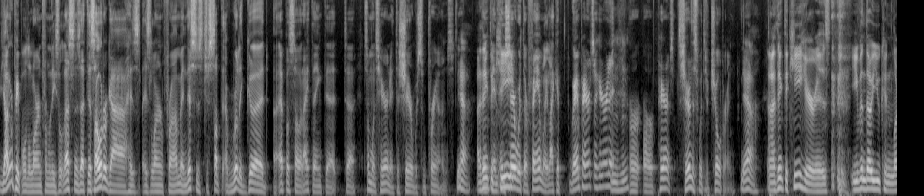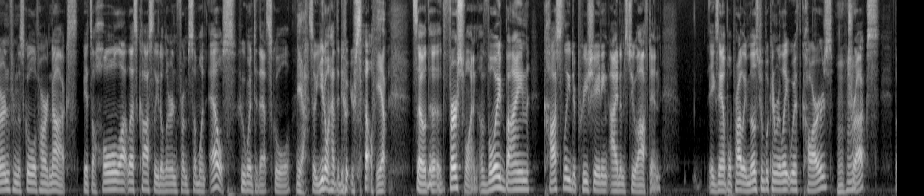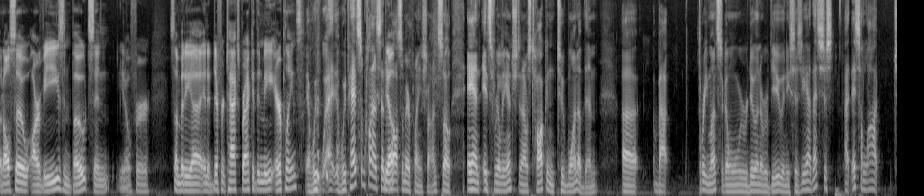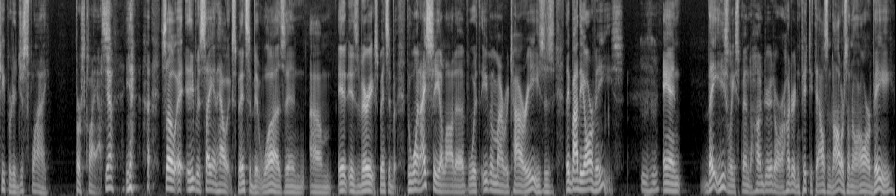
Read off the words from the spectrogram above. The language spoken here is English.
younger people to learn from these lessons that this older guy has, has learned from. And this is just something a really good uh, episode, I think, that uh, someone's hearing it to share with some friends. Yeah, I think and, the and, key and share with their family. Like if grandparents are hearing it mm-hmm. or, or parents, share this with your children. Yeah, and I think the key here is even though you can learn from the school of hard knocks, it's a whole lot less costly to learn from someone else who went to that school. Yeah. So you don't have to do it yourself. Yep. So the first one, avoid buying costly depreciating items too often. Example probably most people can relate with cars, mm-hmm. trucks, but also RVs and boats and you know for somebody uh, in a different tax bracket than me, airplanes. Yeah, we've we've had some clients that have yep. bought some airplanes, Sean. So, and it's really interesting. I was talking to one of them uh, about three months ago when we were doing a review, and he says, "Yeah, that's just it's a lot cheaper to just fly first class. Yeah. Yeah. So it, he was saying how expensive it was, and um, it is very expensive. But the one I see a lot of with even my retirees is they buy the RVs, mm-hmm. and they easily spend a hundred or hundred and fifty thousand dollars on an RV.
